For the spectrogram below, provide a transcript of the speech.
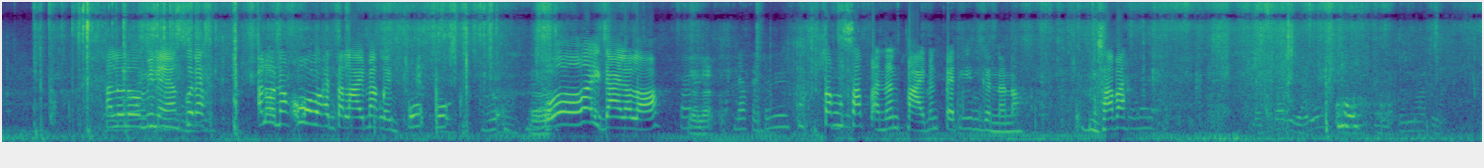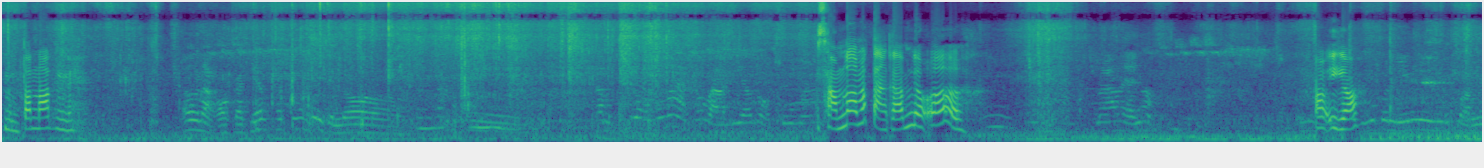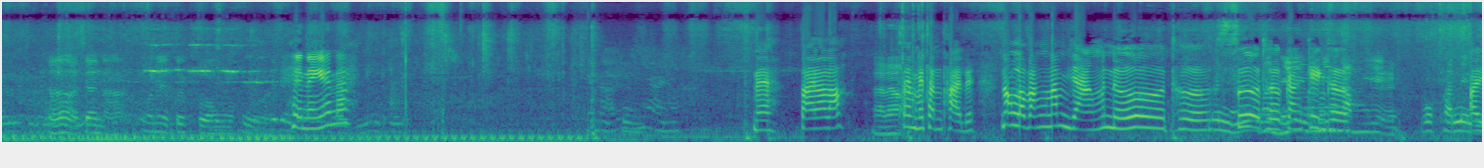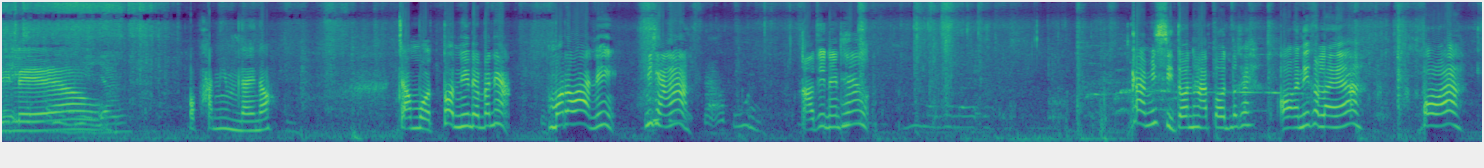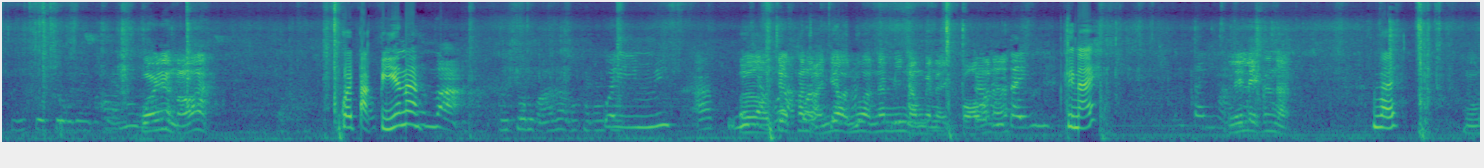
ฮัลโหลโลมีแหลงกูได้ ฮัลโหลน้องโอ้อันตรายมากเลยปุ๊ปุ๊โอ้ยได้แล้วเหรอ นั่นแหละแล้วก็ได้ต้องซับอันนั้นปลายมันเป็ดกินกันนะเนาะมันซับอะเหมือนต้นน็อตนี่เอาหลักออกกระเทียมเขาตู้มือกันดอกทำเชื่อมากเขาว่าเดียวดอกตู้มาสามรอบมาต่างกันเดี๋ยวเออมาแล้วเนาะ เอาอีกเหรอคนนี้มีก่อนเลยเออใช่นะวันนี้ตัวโกงมาพูดเห็นอย่างเงี้ยนะแน่ตายแล้วเหรอได้แล้วแต่ไม่ทันถ่ายเลย น้องระวังน้ำยางมันเนอะเธอ เสื้อเธอกางเกงเธอพวกพันเนี่ยไปแล้ว เพราะพันนี่มันได้เนาะจะเอาหมดต้นนี้ได้ปะเนี่ยหมดแล้วอะนี่มีอย่างอะกาวปุ้นเอาที่ในแท่งกล้ามีสี่ต้นห้าต้นตัวแค่ อ๋ออันนี้ก็อะไรอะปออะกล้วยเนี่ยหมออะกล้วยปักปีอะนะคุณว่าไปชมก่อนแล้วก็ใครได้กล้วยมีอะเออเจ็บขนาดเดียวนวดนั่นมีนำกันไหนกอวะนะไตที่ไหนเล็กๆนั่นน่ะไหนหนู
